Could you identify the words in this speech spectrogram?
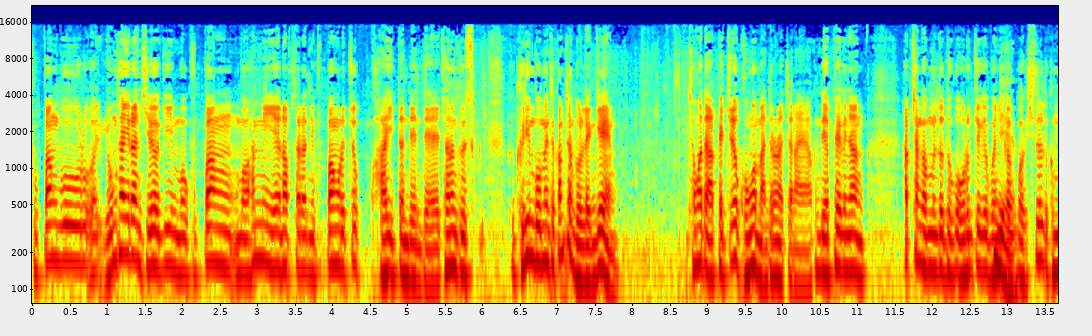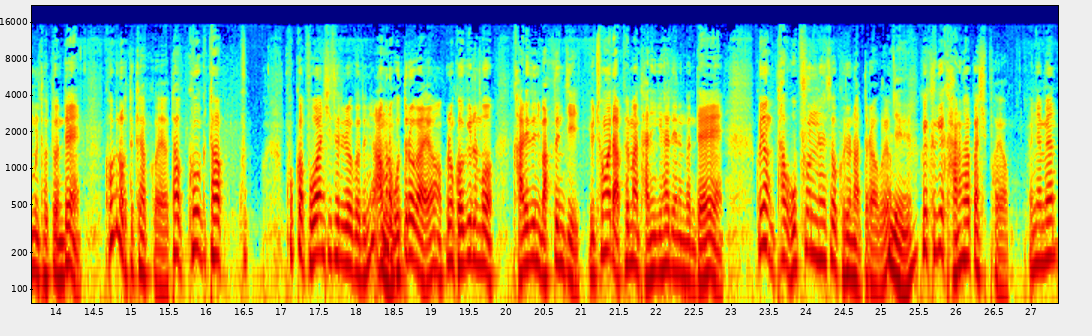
국방부로 용산이라는 지역이 뭐 국방 뭐 한미 연합사라든지 국방으로 쭉 가 있던 데인데 저는 그, 그 그림 보면서 깜짝 놀란 게 청와대 앞에 쭉 공원 만들어 놨잖아요. 근데 옆에 그냥 합창 건물도 두고 오른쪽에 보니까 네. 뭐 시설도 건물 뒀던데 거기는 어떻게 할 거예요? 다 그다 그, 국가 보안 시설이라거든요. 아무나 음. 못 들어가요. 그럼 거기를 뭐 가리든지 막든지 청와대 앞에만 다니게 해야 되는 건데 그냥 다 오픈해서 그려놨더라고요. 네. 그게 가능할까 싶어요. 왜냐하면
